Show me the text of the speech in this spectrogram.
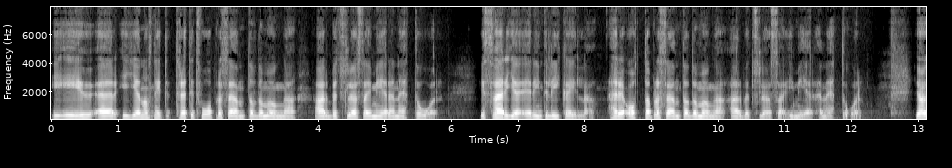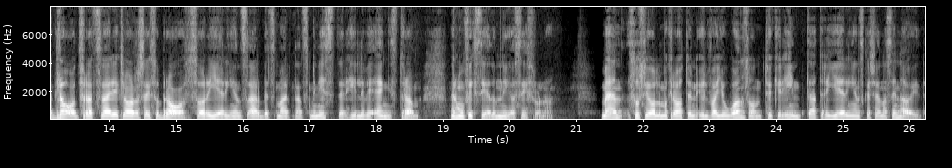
I EU är i genomsnitt 32 procent av de unga arbetslösa i mer än ett år. I Sverige är det inte lika illa. Här är 8 procent av de unga arbetslösa i mer än ett år. Jag är glad för att Sverige klarar sig så bra, sa regeringens arbetsmarknadsminister Hillevi Engström när hon fick se de nya siffrorna. Men socialdemokraten Ylva Johansson tycker inte att regeringen ska känna sig nöjd.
